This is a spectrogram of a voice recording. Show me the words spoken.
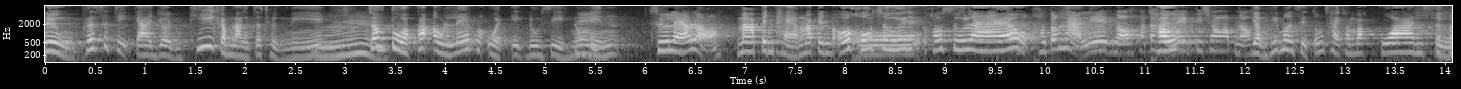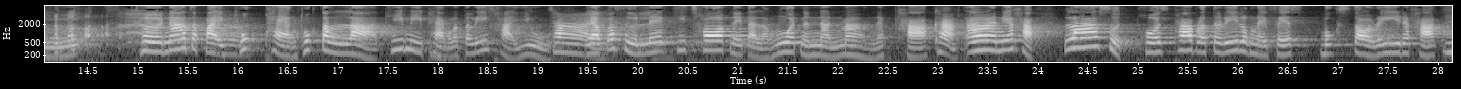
1 พฤศจิกายนที่กำลังจะถึงนี้ อืม เจ้าตัวก็เอาเลขมาอวดอีกดูสิน้องนี่ มิ้น ซื้อแล้วเหรอ มาเป็นแผงมาเป็นโอ้เขาโอ้ซื้อเขาซื้อแล้วเขาต้องหาเลขเนาะเขาต้องเขาหาเลขที่ชอบเนาะอย่างพี่มนต์สิทธิ์ต้องใช้คำว่ากว้านซื้อ เธอน่าจะไปทุกแผงทุกตลาดที่มีแผงลอตเตอรี่ขายอยู่ใช่แล้วก็ซื้อเลขที่ชอบในแต่ละงวดนั้นๆมานะคะค่ะอ่าเนี่ยค่ะ ล่าสุดโพสต์ภาพลอตเตอรี่ลงใน Facebook Story นะคะอื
